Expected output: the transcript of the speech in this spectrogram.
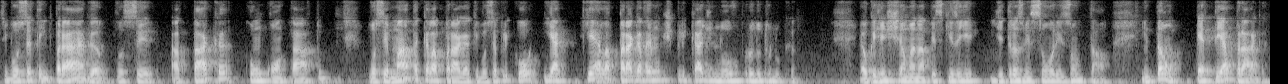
Se você tem praga, você ataca com contato, você mata aquela praga que você aplicou e aquela praga vai multiplicar de novo o produto no campo. É o que a gente chama na pesquisa de, de transmissão horizontal. Então, é ter a praga.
